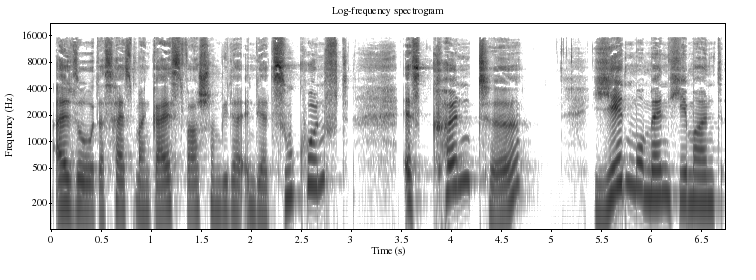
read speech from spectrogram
Also, das heißt, mein Geist war schon wieder in der Zukunft. Es könnte jeden Moment jemand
